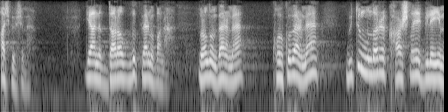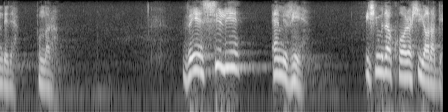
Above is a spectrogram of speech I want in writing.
Aç göğsümü. Yani daralılık verme bana. Bunalım verme. Korku verme. Bütün bunları karşılayabileyim dedi. Bunlara. Ve yesili emri. İşimi de kolaylaştır ya Rabbi.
